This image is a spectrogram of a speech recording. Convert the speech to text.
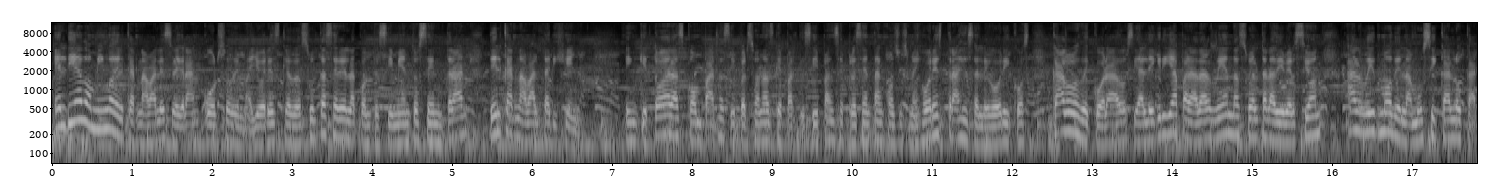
El día domingo del carnaval es el gran curso de mayores que resulta ser el acontecimiento central del carnaval tarijeño, en que todas las comparsas y personas que participan se presentan con sus mejores trajes alegóricos, carros decorados y alegría para dar rienda suelta a la diversión al ritmo de la música local.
